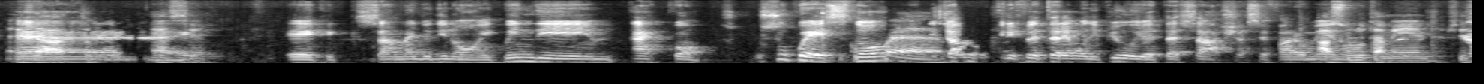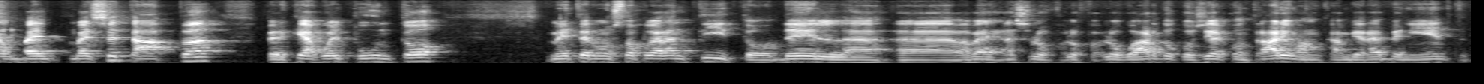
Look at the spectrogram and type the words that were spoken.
Esatto, eh, eh sì e che sa meglio di noi. Quindi ecco, su questo Comunque... diciamo che ci rifletteremo di più io e te Sasha se fare o meno assolutamente sì, un, bel, un, bel, setup perché a quel punto mettere uno stop garantito del eh, vabbè adesso lo, lo, lo, guardo così al contrario ma non cambierebbe niente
